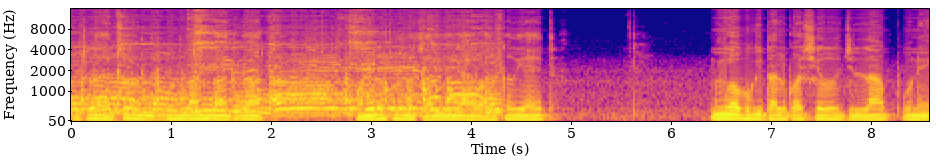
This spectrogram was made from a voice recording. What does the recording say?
विठुरायाचं गुणगान गात गात पंढरपूरला चाललेले आहे वारकरी आहेत. निमगावभोगी तालुका शिरूर जिल्हा पुणे.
